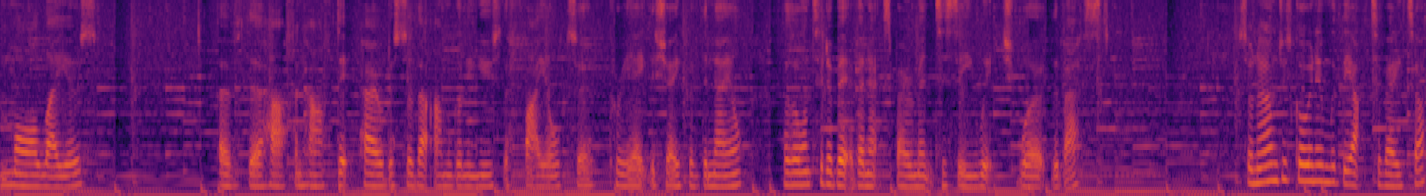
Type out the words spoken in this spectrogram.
more layers of the half and half dip powder so that I'm going to use the file to create the shape of the nail because I wanted a bit of an experiment to see which worked the best. So now I'm just going in with the activator.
